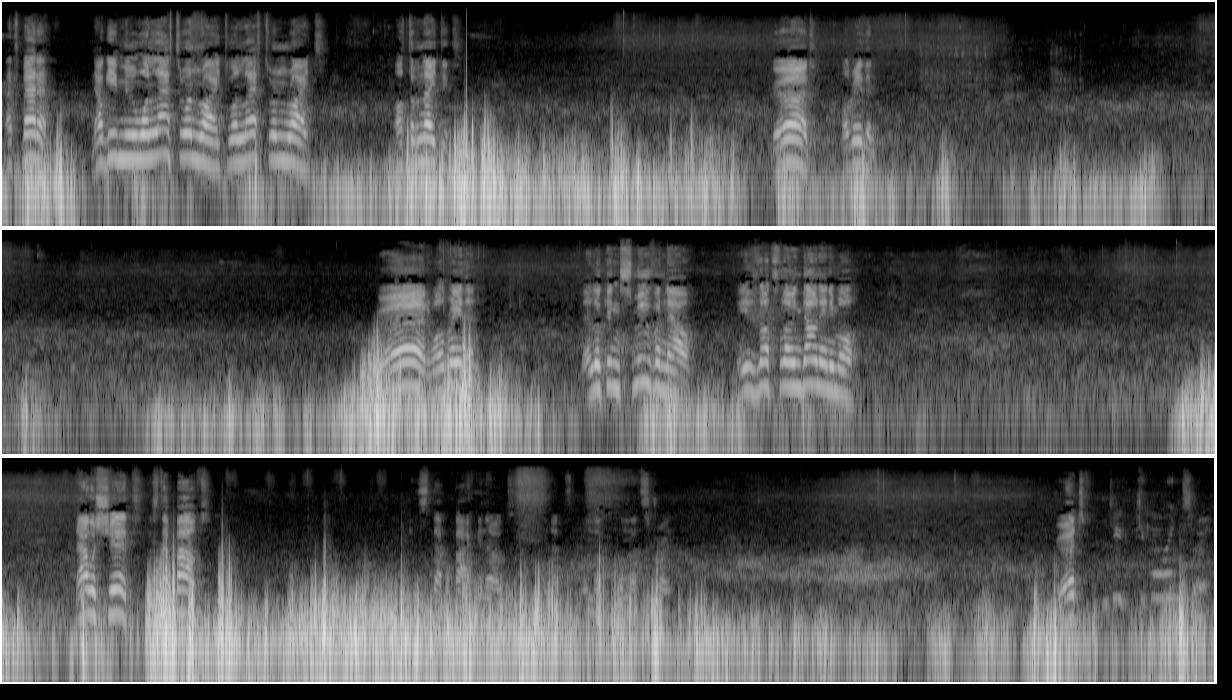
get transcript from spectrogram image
That's better. Now give me one left, one right, one left, one right. Alternated. Good. All ridden. Good, well ridden. They're looking smoother now. He's not slowing down anymore. That was shit. Step out. Step back and out on that, on that straight. Good. Did you, did you go into it?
